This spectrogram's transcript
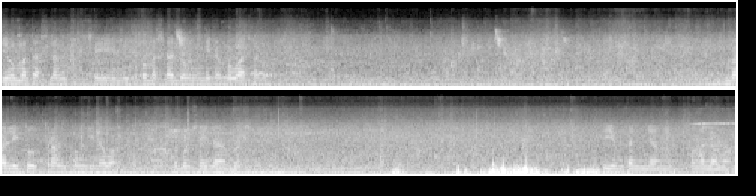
Medyo mataas lang kasi hindi ko pa masyadong binabawasan. Bali, two trunk tong ginawa ko sa bonsai lovers. Ito yung kanyang pangalawang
